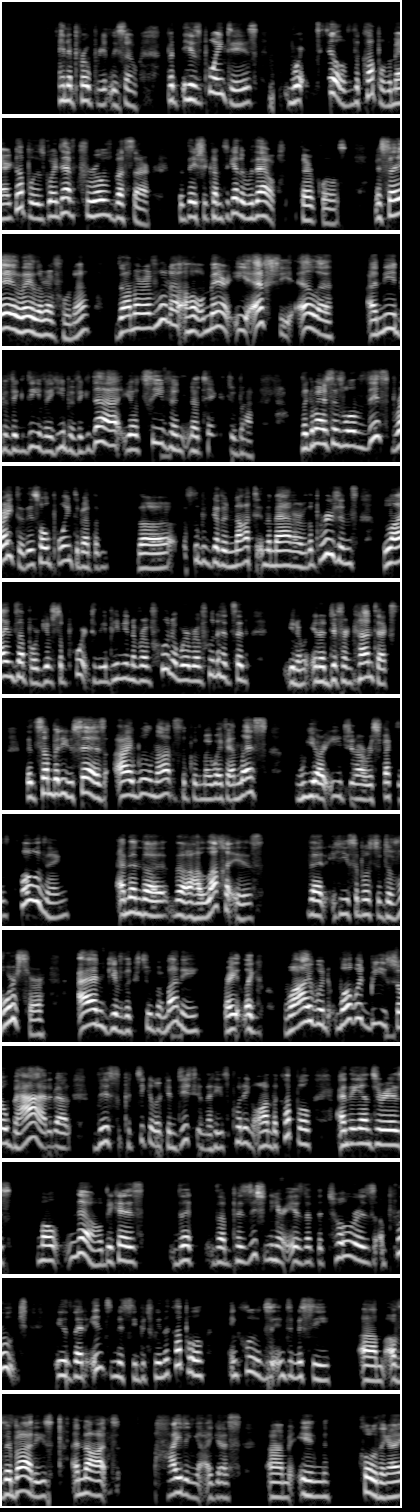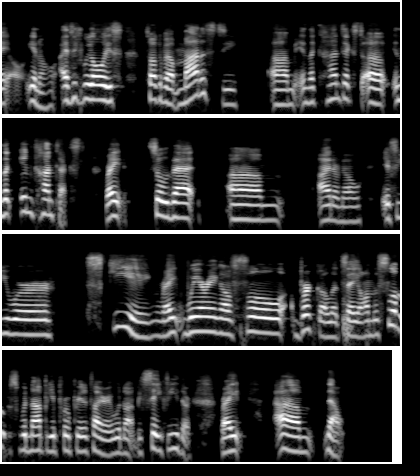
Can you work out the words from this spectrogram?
inappropriately so. But his point is, we're still the couple, the married couple, is going to have krov basar that they should come together without their clothes. Mesayeh leila Rav Huna, dama Rav Huna haomer efshi ela ani bevigdi vehi bevigda yotziv notek tuba. The Gemara says, well, this breita, this whole point about the the sleeping together not in the manner of the Persians lines up or gives support to the opinion of Rav Huna, where Rav Huna had said you know, in a different context that somebody who says, I will not sleep with my wife unless we are each in our respective clothing. And then the, the halacha is that he's supposed to divorce her and give the ketubah money, right? Like, why would what would be so bad about this particular condition that he's putting on the couple? And the answer is, well, no, because the the position here is that the Torah's approach is that intimacy between the couple includes intimacy um, of their bodies and not hiding, I guess, um, in clothing. I, you know, I think we always talk about modesty um, in the context of in the in context, right? So that um, I don't know if you were skiing, right, wearing a full burqa, let's say, on the slopes would not be appropriate attire. It would not be safe either, right? Um, now,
